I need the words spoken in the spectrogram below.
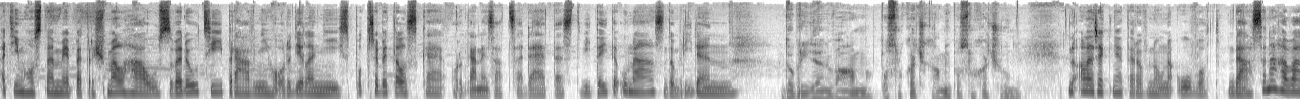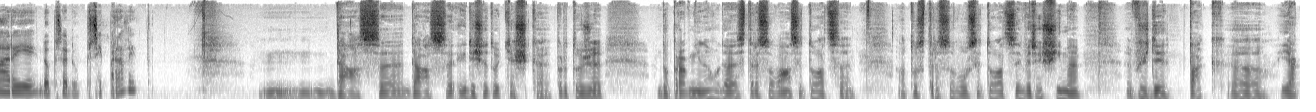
A tím hostem je Petr Šmelhaus, vedoucí právního oddělení spotřebitelské organizace D-Test. Vítejte u nás, dobrý den. Dobrý den vám, posluchačkám i posluchačům. No ale řekněte rovnou na úvod, dá se na havárii dopředu připravit? Dá se, dá se, i když je to těžké, protože Dopravní nehoda je stresová situace a tu stresovou situaci vyřešíme vždy tak, eh, jak,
